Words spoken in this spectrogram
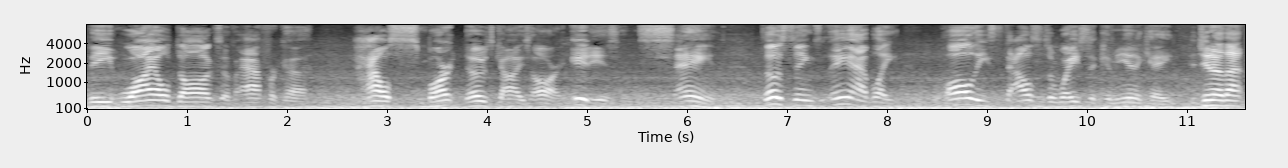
the wild dogs of Africa, how smart those guys are, it is insane. Those things, they have like all these thousands of ways to communicate. Did you know that?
